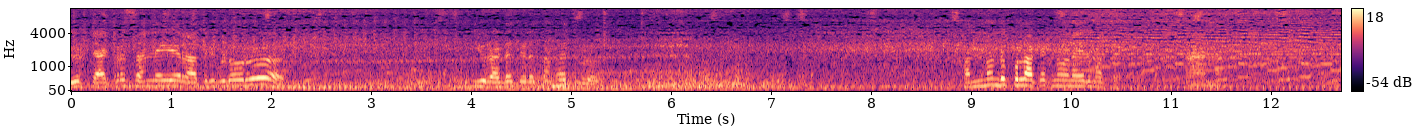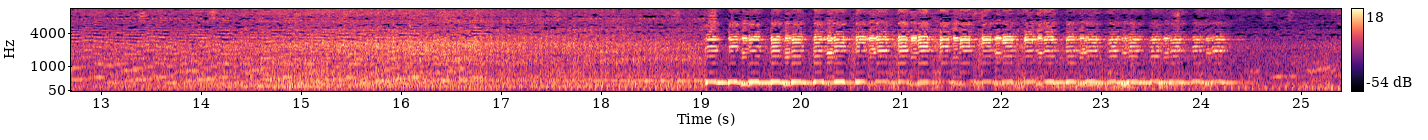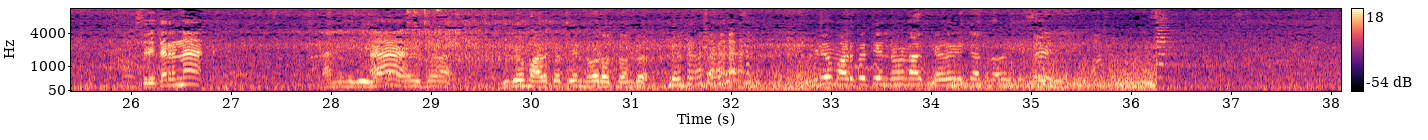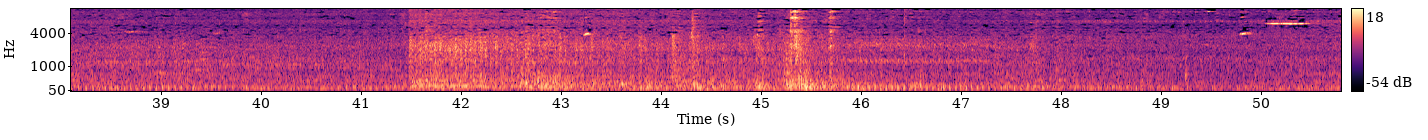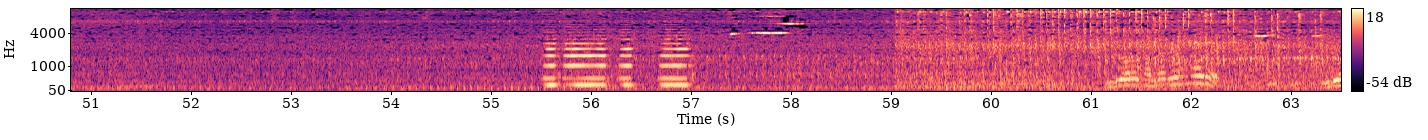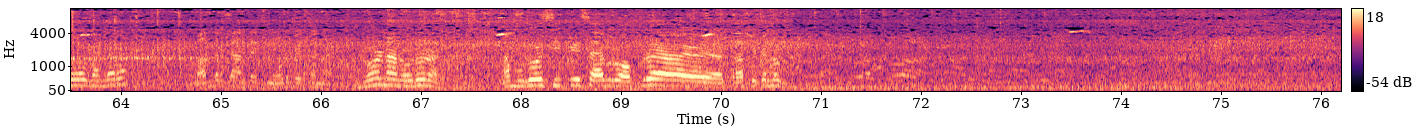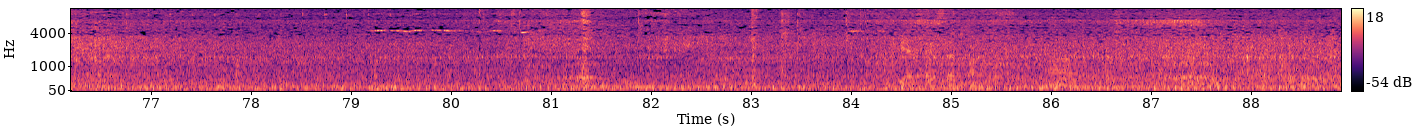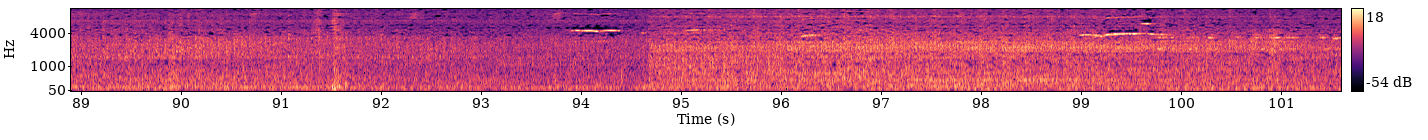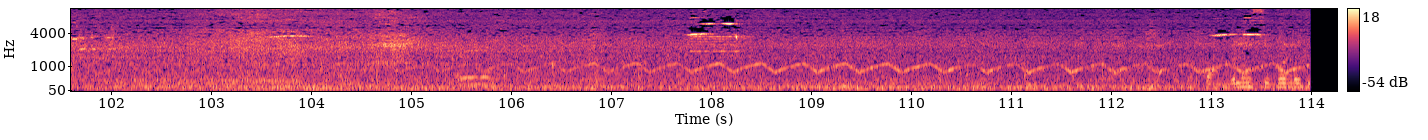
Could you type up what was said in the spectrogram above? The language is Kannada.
ಇವ್ರ ಟ್ರ್ಯಾಕ್ಟರ್ ಸಣ್ಣ ರಾತ್ರಿ ಬಿಡೋರು. ಇವ್ರ ಅಡ್ಡ ತಿಡತಾನ ಹತ್ತಿ ಬಿಡೋರು. ಹನ್ನೊಂದು ಕುಲ್ ಹಾಕತ್ ನೋಡ ಇದು ಮತ್ತೆ. ಹಾ ಶ್ರೀಧರಣ್ಣ. ನಾನು ನಿನಗೆ ಹಾ. ವಿಡಿಯೋ ಮಾಡ್ಕೋತೀನಿ ನೋಡತ್ತೊಂದು ವಿಡಿಯೋ ಮಾಡ್ಕೋತೀನಿ ನೋಡ್ ನಾ ಕೇಳಿದ್ದೆ ಅದ್ರೊಳಗೆ ಬಂದಾರ ಏನ್ ನೋಡ್ರಿ ವಿಡಿಯೋ ಬಂದಾರ? ಬಂದ್ರ ಕಾಂತೈತಿ ನೋಡ್ಬೇಕನ್ನ. ನೋಡೋಣ ನೋಡೋಣ. ನಮ್ಮ ಮುದೋಳ್ ಸಿ ಪಿ ಸಾಹೇಬ್ರು ಒಬ್ರ ಟ್ರಾಫಿಕ್ ಅನ್ನು ಎಸ್ ಸರ್ ಆಂಬುಲೆನ್ಸ್ ಸಿಕ್ಕೊಂಡು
